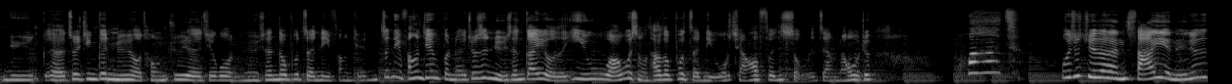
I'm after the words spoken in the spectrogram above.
女呃最近跟女友同居了，结果女生都不整理房间，整理房间本来就是女生该有的义务啊，为什么她都不整理？我想要分手了这样，然后我就 what，我就觉得很傻眼呢，就是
